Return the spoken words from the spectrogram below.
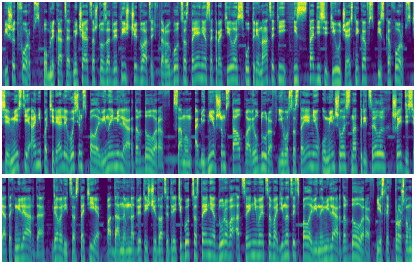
пишет Forbes. Публикация отмечается, что за 2022 год состояние сократилось у 13 из 110 участников списка Forbes. Все вместе они потеряли 8,5 миллиардов долларов. Самым обедневшим стал Павел Дуров. Его состояние уменьшилось на 3,6 миллиарда, говорится в статье. По данным на 2023 год, состояние Дурова оценивается в 11,5 миллиардов долларов. Если в прошлом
